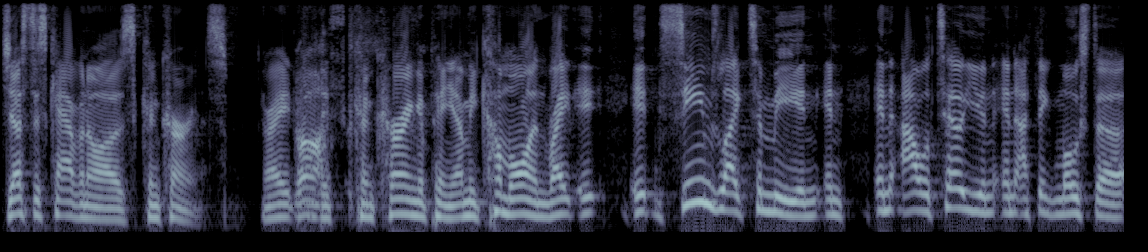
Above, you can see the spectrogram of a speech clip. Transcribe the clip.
Justice Kavanaugh's concurrence, right? Oh. This concurring opinion. I mean, come on, right? It it seems like to me, and and and I will tell you, and, and I think most uh,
